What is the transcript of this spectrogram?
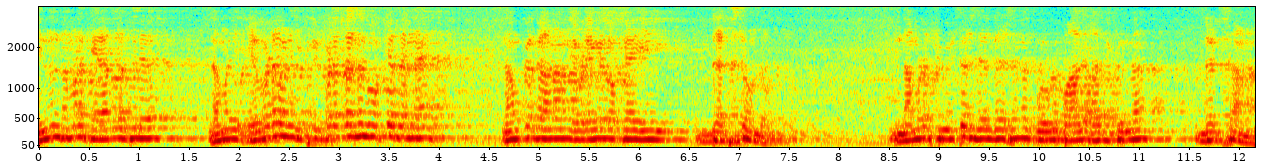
ഇന്ന് നമ്മുടെ കേരളത്തിൽ നമ്മൾ എവിടെ ഇവിടെ തന്നെ നോക്കിയാൽ തന്നെ നമുക്ക് കാണാം എവിടെയെങ്കിലുമൊക്കെ ഈ ഡ്രഗ്സ് ഉണ്ട്. നമ്മുടെ ഫ്യൂച്ചർ ജനറേഷനെ കൂടുതൽ ബാധിക്കുന്ന ഡ്രഗ്സ് ആണ്.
